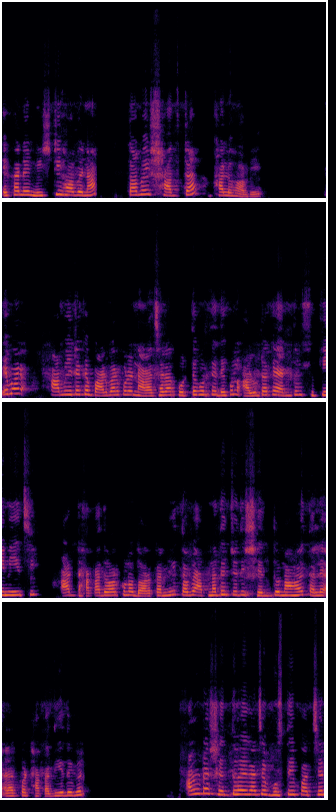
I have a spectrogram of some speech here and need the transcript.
এখানে মিষ্টি হবে না, তবে স্বাদটা ভালো হবে। এবার আমি এটাকে বারবার করে নাড়াচাড়া করতে করতে দেখুন, আলুটাকে একদম শুকিয়ে নিয়েছি, আর ঢাকা দেওয়ার কোনো দরকার নেই। তবে আপনাদের যদি সেদ্ধ না হয়, তাহলে আরেকবার ঢাকা দিয়ে দেবেন। আলুটা সেদ্ধ হয়ে গেছে, বুঝতেই পাচ্ছেন,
